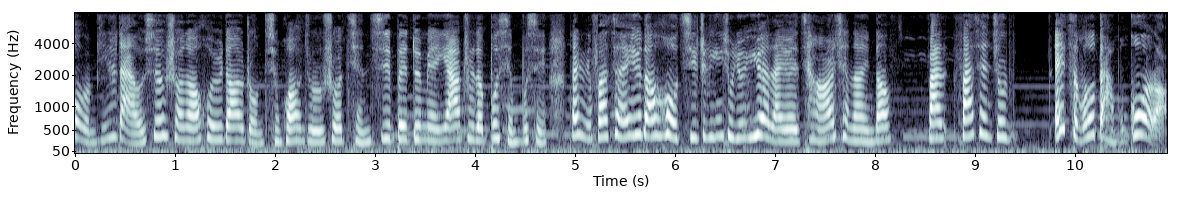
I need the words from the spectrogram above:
我们平时打游戏的时候呢，会遇到一种情况，就是说前期被对面压制的不行不行，但是你发现，遇到后期这个英雄就越来越强，而且呢，你到发发现就。哎，怎么都打不过了？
